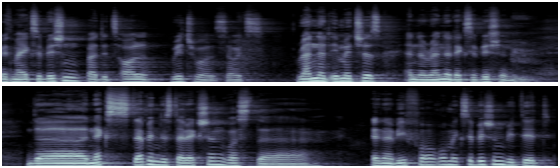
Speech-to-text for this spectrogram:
with my exhibition, but it's all virtual, so it's rendered images and a rendered exhibition. The next step in this direction was the NRW Forum exhibition we did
